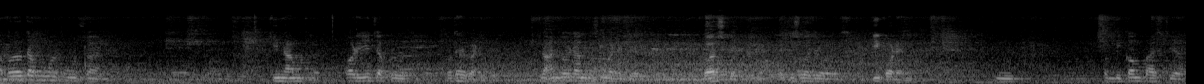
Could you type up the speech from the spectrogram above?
আপাতত এখন কোনো সমস্যা হয় কি নাম কি? অরিজিৎ চক্রবর্তী। কোথায় বাড়ি? গানগুলি নাম কিছু মাটিতে বয়স কত? একুশ বছর বয়স। কি করেন? বিকম ফার্স্ট ইয়ার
